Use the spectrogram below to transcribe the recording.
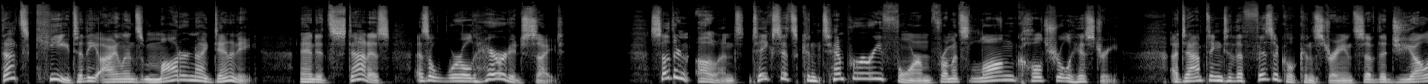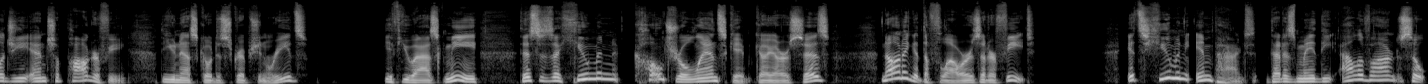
That's key to the island's modern identity and its status as a World Heritage Site. Southern Öland takes its contemporary form from its long cultural history adapting to the physical constraints of the geology and topography, the UNESCO description reads. If you ask me, this is a human cultural landscape, Gaillard says, nodding at the flowers at our feet. It's human impact that has made the Alvar so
